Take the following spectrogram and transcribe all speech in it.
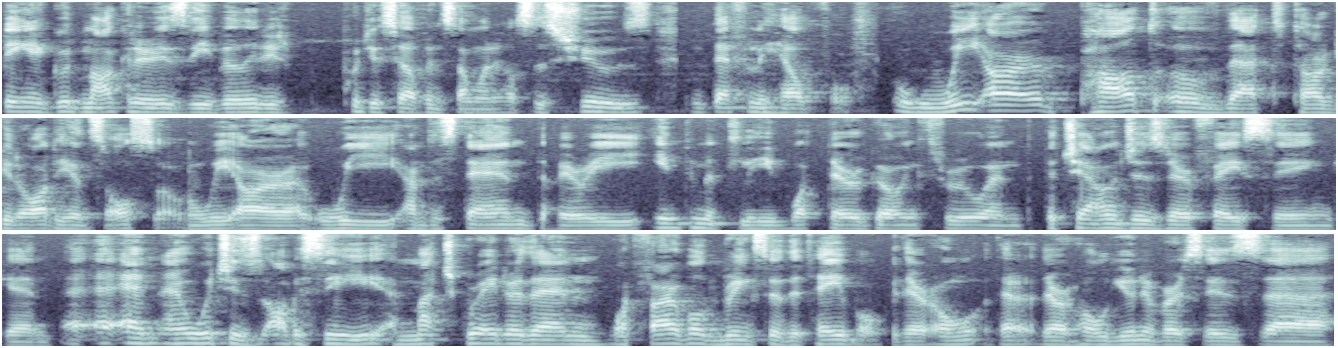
being a good marketer is the ability to put yourself in someone else's shoes, definitely helpful. We are part of that target audience also. We are, we understand very intimately what they're going through and the challenges they're facing and, and, and which is obviously much greater than what Firebolt brings to the table. Their own, their, their whole universe is, uh,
